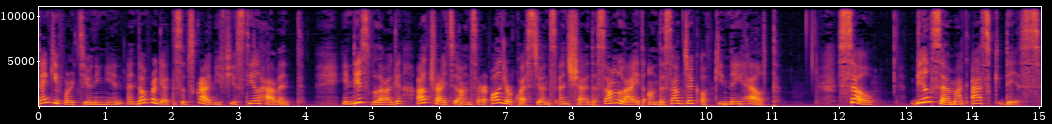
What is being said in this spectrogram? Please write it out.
Thank you for tuning in and don't forget to subscribe if you still haven't. In this vlog, I'll try to answer all your questions and shed some light on the subject of kidney health. So, Bill Semak asked this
